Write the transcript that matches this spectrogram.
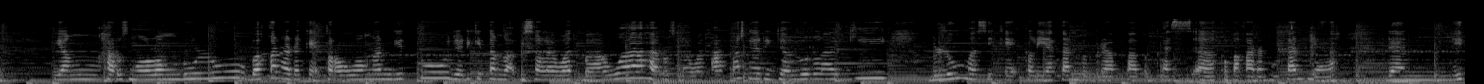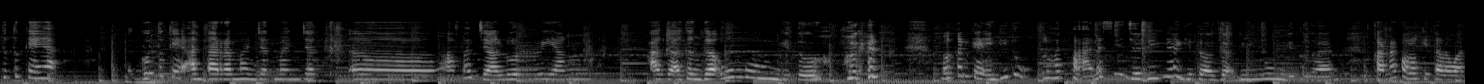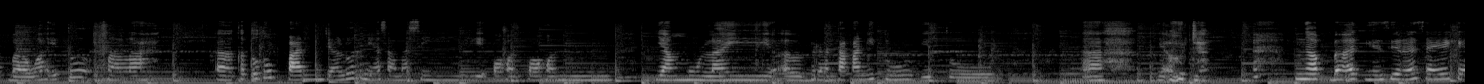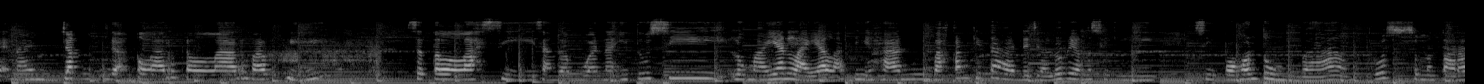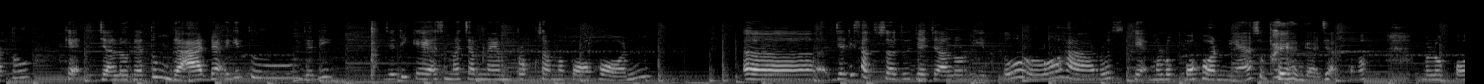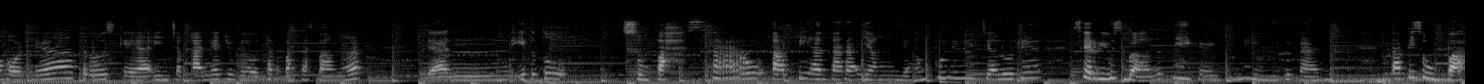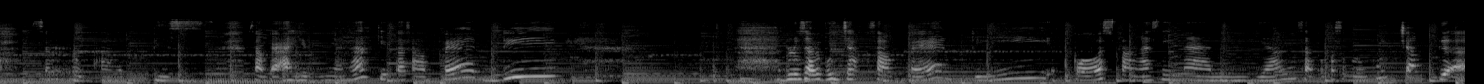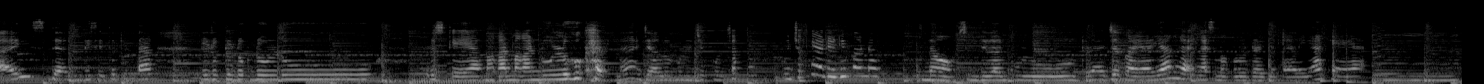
yang harus ngolong dulu bahkan ada kayak terowongan gitu. Jadi kita nggak bisa lewat bawah harus lewat atas nyari jalur lagi. Belum masih kayak kelihatan beberapa bekas uh, kebakaran hutan ya. Dan itu tuh kayak gue tuh kayak antara manjat-manjat uh, apa jalur yang agak-agak nggak umum gitu. Bahkan bahkan kayak ini tuh lewat mana sih jadinya gitu agak bingung gitu kan. Karena kalau kita lewat bawah itu malah uh, ketutupan jalurnya sama si pohon-pohon yang mulai uh, berantakan itu gitu. Ah ya udah. Ngap banget ya sih rasanya kayak nanjak nggak kelar-kelar tapi setelah si Sangga Buana itu sih lumayan lah ya latihan. Bahkan kita ada jalur yang si si pohon tumbang. Terus sementara tuh kayak jalurnya tuh nggak ada gitu. Jadi jadi kayak semacam nemplok sama pohon. Uh, jadi satu-satunya jalur itu lo harus kayak meluk pohonnya supaya nggak jatuh. Meluk pohonnya terus kayak incekannya juga terbatas banget dan itu tuh sumpah seru tapi antara yang ya ampun ini jalurnya serius banget nih kayak gini gitu kan. Tapi sumpah seru abis. Sampai akhirnya kita sampai di belum sampai puncak sampai di pos Pangasinan yang satu pos sebelum puncak guys. Dan di situ kita duduk-duduk dulu terus kayak makan-makan dulu karena jalur menuju puncak puncaknya ada di mana? No 90 derajat lah ya. Ya nggak nggak 90 derajat lah ya kayak hmm,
